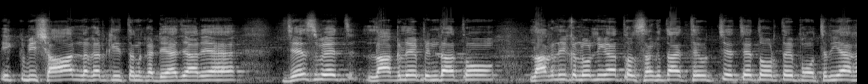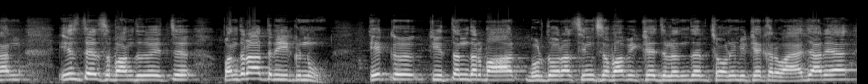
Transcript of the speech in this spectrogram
ਇੱਕ ਵਿਸ਼ਾਲ ਨਗਰ ਕੀਰਤਨ ਕੱਢਿਆ ਜਾ ਰਿਹਾ ਹੈ, ਜਿਸ ਵਿੱਚ ਲਾਗਲੇ ਪਿੰਡਾਂ ਤੋਂ, ਲਾਗਲੀ ਕਲੋਨੀਆਂ ਤੋਂ ਸੰਗਤਾਂ ਇੱਥੇ ਉੱਚੇ ਉੱਚੇ ਤੌਰ ਤੇ ਪਹੁੰਚ ਰਹੀਆਂ ਹਨ। ਇਸ ਦੇ ਸੰਬੰਧ ਵਿੱਚ 15 ਤਰੀਕ ਨੂੰ ਇੱਕ ਕੀਰਤਨ ਦਰਬਾਰ ਗੁਰਦੁਆਰਾ ਸਿੰਘ ਸਭਾ ਵਿਖੇ ਜਲੰਧਰ ਚੌਣੀ ਵਿਖੇ ਕਰਵਾਇਆ ਜਾ ਰਿਹਾ ਹੈ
